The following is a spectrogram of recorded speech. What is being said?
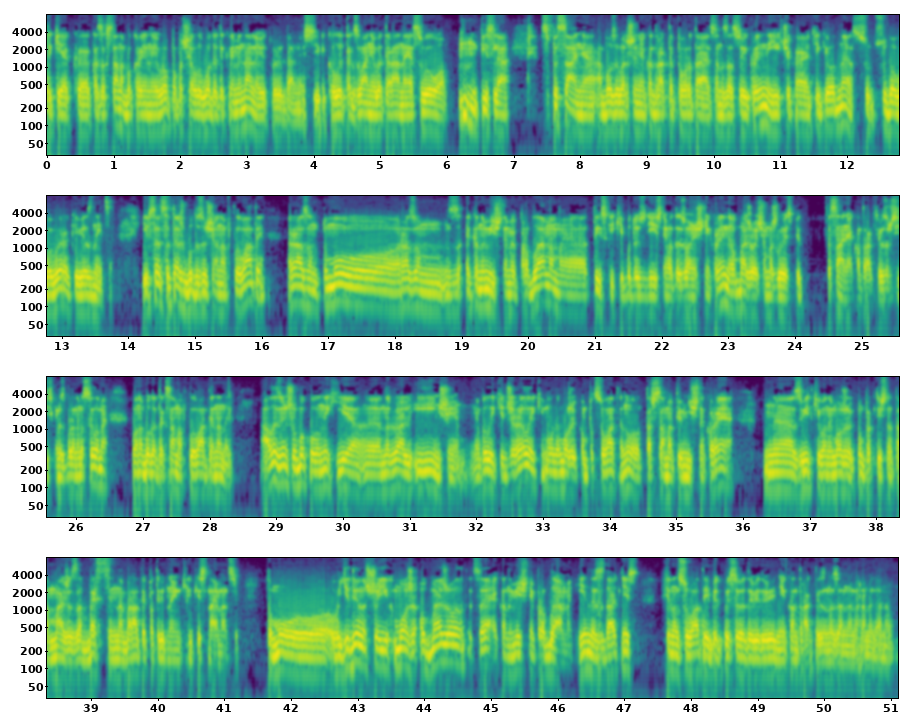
такі як е, Казахстан або країни Європи, почали вводити кримінальну відповідальність. І коли так звані ветерани СВО після списання або завершення контракту повертаються назад свої країни, їх чекає тільки одне суд- судовий вирок і в'язниця. І все це теж буде звичайно впливати разом. Тому разом з економічними проблемами, тиск, які будуть здійснювати зовнішні країни, обмежуючи можливість підписання контрактів з російськими збройними силами, воно буде так само впливати на них. Але з іншого боку, у них є е, на жаль і інші великі джерела, які вони можуть компенсувати. Ну та ж сама Північна Корея, е, звідки вони можуть ну практично там майже за безцінь набирати потрібну їм кількість найманців. Тому єдине, що їх може обмежувати, це економічні проблеми і нездатність фінансувати і підписувати відповідні контракти з іноземними громадянами.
